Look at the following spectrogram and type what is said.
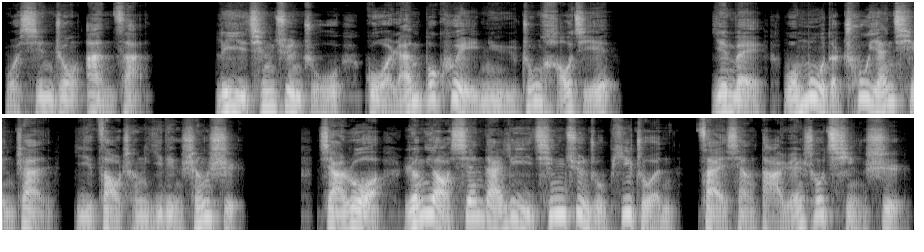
我心中暗赞：沥青郡主果然不愧女中豪杰。因为我目的出言请战，已造成一定声势。假若仍要先待沥青郡主批准，再向大元首请示，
